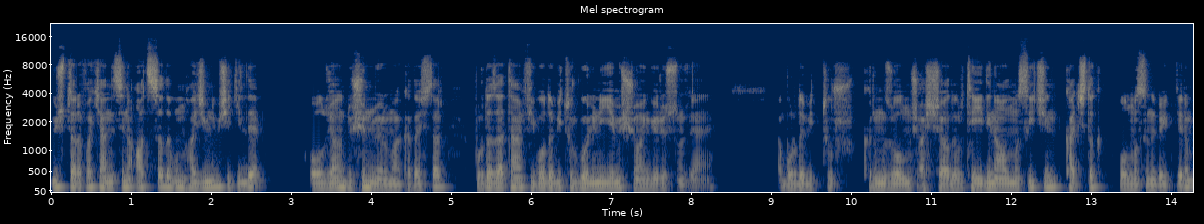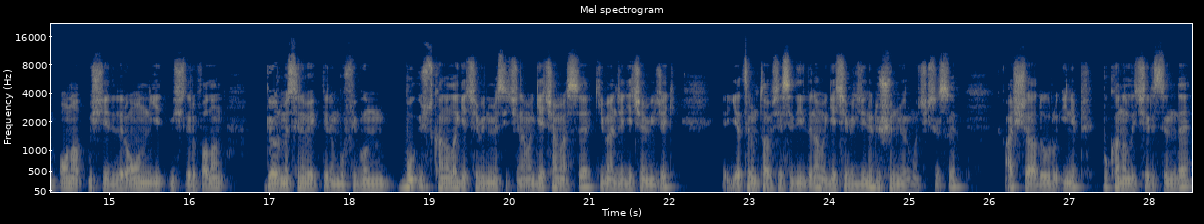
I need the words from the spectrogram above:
Üst tarafa kendisini atsa da bunun hacimli bir şekilde olacağını düşünmüyorum arkadaşlar. Burada zaten Fibo'da bir tur golünü yemiş şu an görüyorsunuz yani. Burada bir tur kırmızı olmuş aşağı doğru teyidini alması için kaçta olmasını beklerim. 10.67'leri 10.70'leri falan görmesini beklerim bu Fibo'nun bu üst kanala geçebilmesi için ama geçemezse ki bence geçemeyecek. E, yatırım tavsiyesi değildir ama geçebileceğini düşünmüyorum açıkçası. Aşağı doğru inip bu kanal içerisinde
